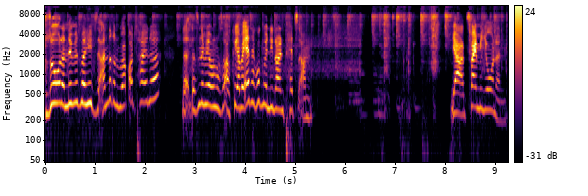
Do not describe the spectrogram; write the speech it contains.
So, dann nehmen wir jetzt mal hier diese anderen Workout-Teile. Da, das sind nämlich auch noch so. Okay, aber erst gucken wir die neuen Pets an. Ja, zwei Millionen.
